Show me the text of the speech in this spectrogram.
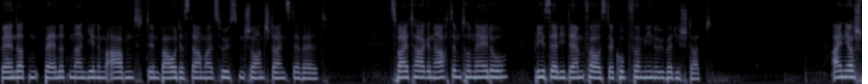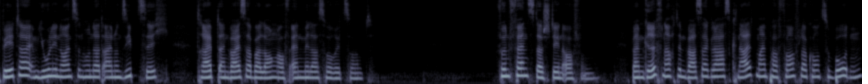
beendeten, beendeten an jenem Abend den Bau des damals höchsten Schornsteins der Welt. Zwei Tage nach dem Tornado blies er die Dämpfer aus der Kupfermine über die Stadt. Ein Jahr später, im Juli 1971, treibt ein weißer Ballon auf Ann Millers Horizont. Fünf Fenster stehen offen. Beim Griff nach dem Wasserglas knallt mein Parfumflakon zu Boden.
